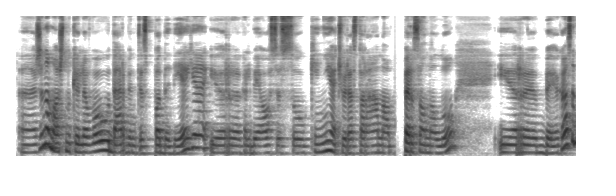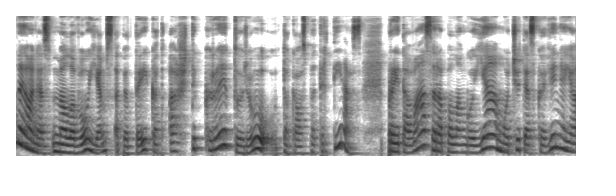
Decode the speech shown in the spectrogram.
E, žinoma, aš nukeliavau darbintis padavėją ir kalbėjausi su kiniečių restorano personalu Ir be jokios abejonės melavau jiems apie tai, kad aš tikrai turiu tokios patirties. Praeitą vasarą palangoje, močiutės kavinėje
